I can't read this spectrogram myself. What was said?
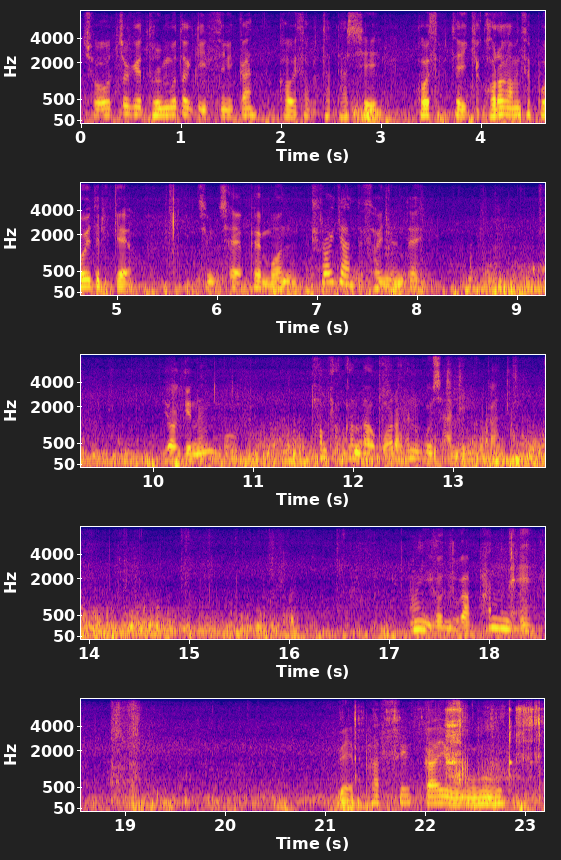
저쪽에 돌무더기 있으니까 거기서부터 다시 거기서부터 이렇게 걸어가면서 보여드릴게요. 지금 제 옆에 먼 트럭이 한 대 서 있는데 여기는 뭐 탐석한다고 뭐라 하는 곳이 아니니까. 아 이거 누가 팠네. 왜 팠을까요?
